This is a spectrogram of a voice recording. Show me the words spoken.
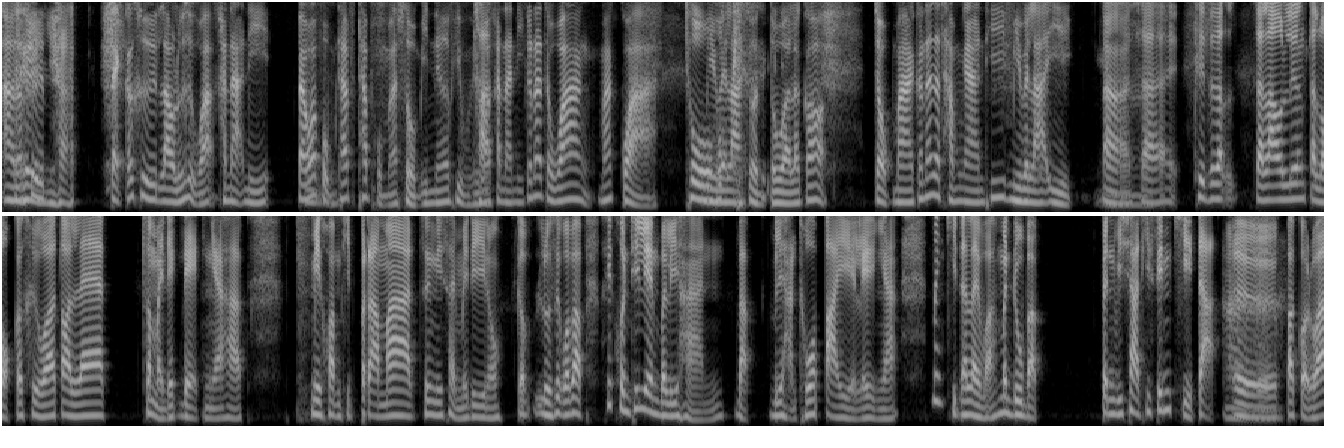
อ้าวแล้วคืออะไรย่างเงี้ยแต่ก็คือเรารู้สึกว่าคณะนี้แปลว่าอืมผมถ้าถ้าผมมาสวม inner พี่ผมคิดครับว่าคณะนี้ก็น่าจะว่างมากกว่าถูกมีเวลาส่วนตัวแล้วก็ จบมาก็น่าจะทำงานที่มีเวลาอีกอ่าใช่คือจะจะเล่าเรื่องตลกก็คือว่าตอนแรกสมัยเด็กๆเนี้ยครับมีความคิดปรามาสซึ่งนิสัยไม่ดีเนาะก็รู้สึกว่าแบบเฮ้ยคนที่เรียนบริหารแบบบริหารทั่วไปอะไรอย่างเงี้ยแม่งคิดอะไรวะมันดูแบบเป็นวิชาที่สิ้นคิดอะอ่าเออ ปรากฏว่า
